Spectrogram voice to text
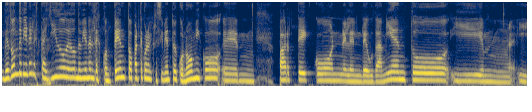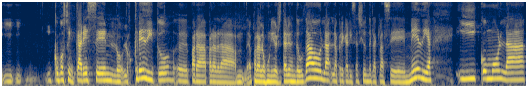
de dónde viene el estallido, de dónde viene el descontento, aparte con el crecimiento económico, eh, parte con el endeudamiento y, mm, y, y- y- cómo se encarecen lo- los créditos eh, para, para, la- para los universitarios endeudados, la, la precarización de la clase media y cómo la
